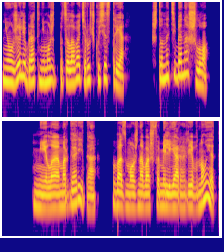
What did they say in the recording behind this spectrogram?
Неужели брат не может поцеловать ручку сестре? Что на тебя нашло?» «Милая Маргарита, возможно, ваш фамильяр ревнует?»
